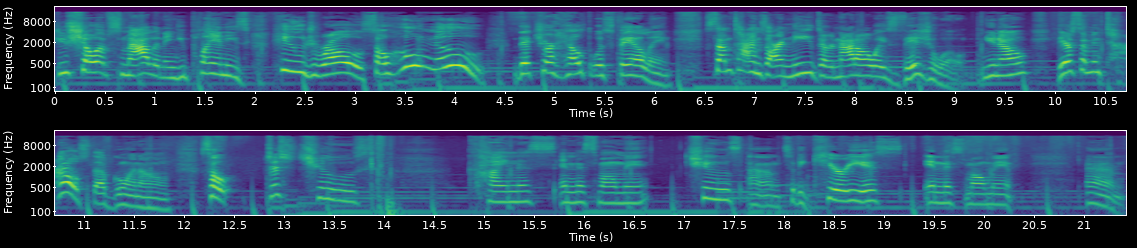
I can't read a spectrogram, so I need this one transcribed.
You show up smiling and you playing these huge roles. So who knew that your health was failing? Sometimes our needs are not always visual, you know, there's some internal stuff going on. So just choose kindness in this moment, choose um, to be curious in this moment. Um,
